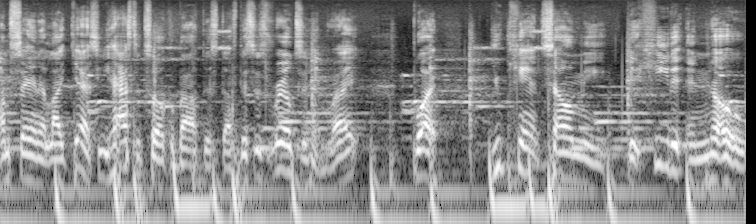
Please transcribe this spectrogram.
I'm saying that like yes, he has to talk about this stuff. This is real to him, right? But you can't tell me that he didn't know.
